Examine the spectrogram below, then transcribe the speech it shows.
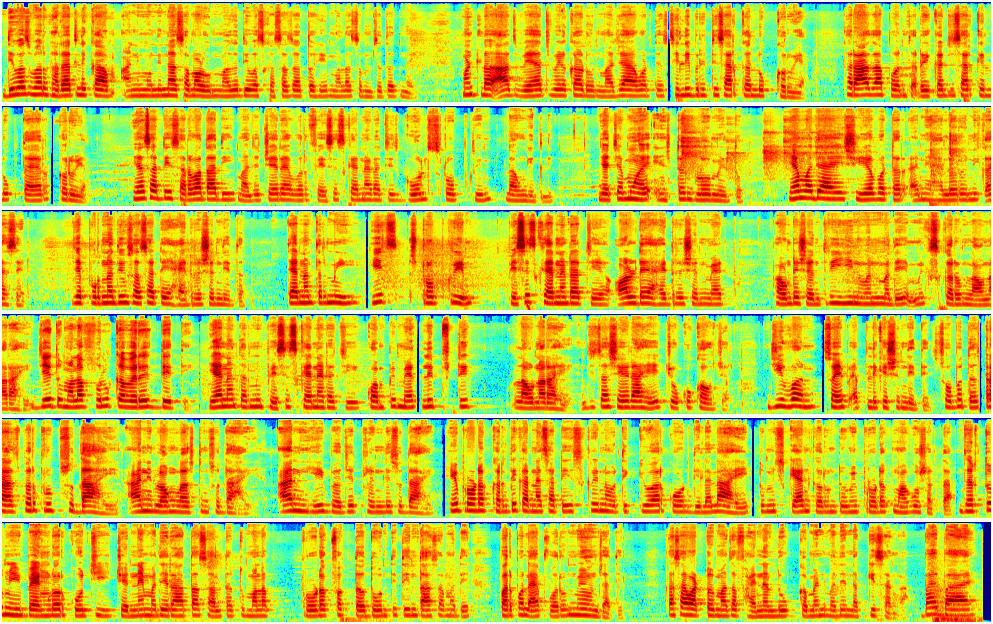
दिवसभर घरातले काम आणि मुलींना सांभाळून माझा दिवस कसा जातो हे मला समजतच नाही. म्हटलं आज वेळात वेळ काढून माझ्या आवडत्या सेलिब्रिटीसारखं लुक करूया. तर आज आपण रेखाजीसारखे लुक तयार करूया. यासाठी सर्वात आधी माझ्या चेहऱ्यावर फेसेस कॅनडाची गोल्ड स्ट्रोप क्रीम लावून घेतली ज्याच्यामुळे इन्स्टंट ग्लो मिळतो. यामध्ये आहे शिया बटर आणि हॅलोरोनिक ॲसिड जे पूर्ण दिवसासाठी हायड्रेशन देतं. त्यानंतर मी हीच strobe cream Faces कॅनडाचे all day hydration matte foundation three in वनमध्ये मिक्स करून लावणार आहे. जे तुम्हाला फुल कव्हरेज देते. यानंतर मी फेसेस कॅनडाची कॉम्पीमॅक लिपस्टिक लावणार आहे. जिचा शेड आहे चोको काउचर जी वन स्वाईप ॲप्लिकेशन देते. सोबतच ट्रान्सफर प्रूफ सुद्धा आहे आणि लॉंग लास्टिंग सुद्धा आहे. आणि हे बजेट फ्रेंडली सुद्धा आहे. हे प्रोडक्ट खरेदी करण्यासाठी स्क्रीनवरती क्यू आर कोड दिलेला आहे. तुम्ही स्कॅन करून तुम्ही प्रोडक्ट मागू शकता. जर तुम्ही बँगलोर कोची चेन्नईमध्ये राहत असाल तर तुम्हाला प्रोडक्ट फक्त दोन ते तीन तासामध्ये पर्पल ॲपवरून मिळून जातील. कसा वाटतो माझा फायनल लुक कमेंटमध्ये नक्की सांगा. Bye bye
